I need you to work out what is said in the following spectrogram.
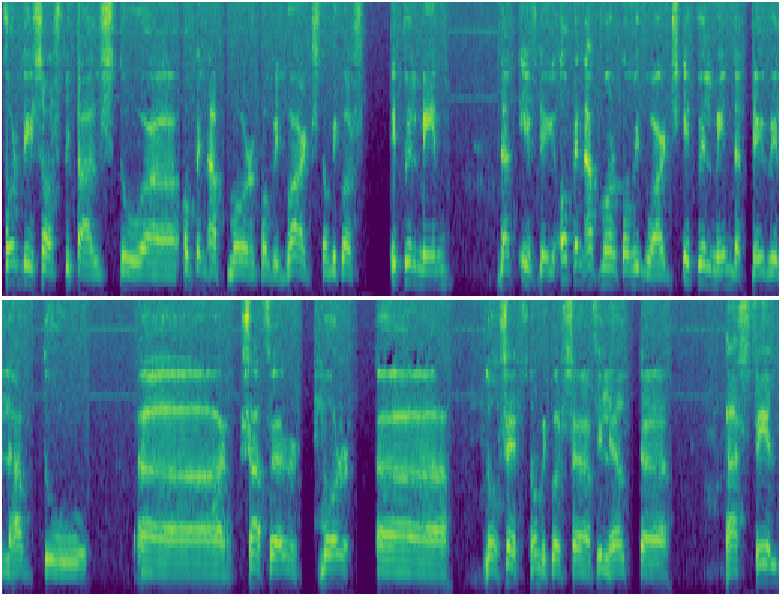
for these hospitals to uh, open up more COVID wards. No? Because it will mean that if they open up more COVID wards, it will mean that they will have to uh, suffer more uh, losses, no? because uh, PhilHealth uh, has failed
